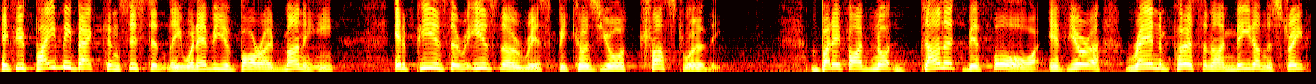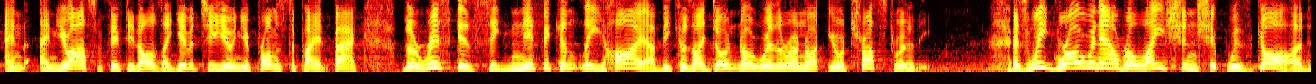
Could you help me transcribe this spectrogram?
If you've paid me back consistently whenever you've borrowed money, it appears there is no risk because you're trustworthy. But if I've not done it before, if you're a random person I meet on the street and, and you ask for $50, I give it to you and you promise to pay it back, the risk is significantly higher because I don't know whether or not you're trustworthy. As we grow in our relationship with God,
